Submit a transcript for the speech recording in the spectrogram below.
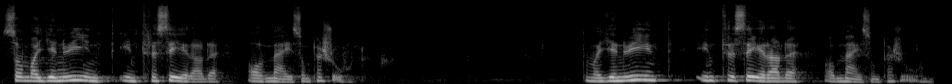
som var genuint intresserade av mig som person. De var genuint intresserade av mig som person.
